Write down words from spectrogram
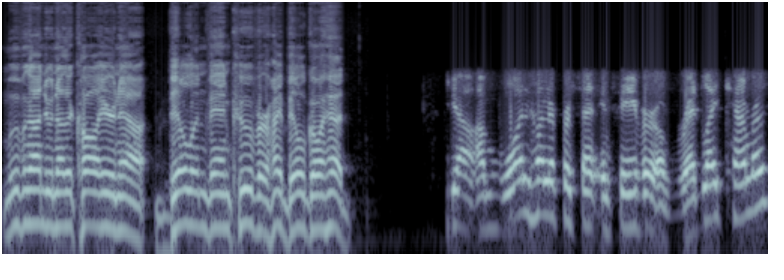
Moving on to another call here now. Bill in Vancouver. Hi, Bill. Go ahead. Yeah, I'm 100% in favor of red light cameras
